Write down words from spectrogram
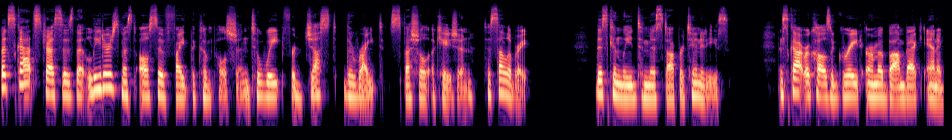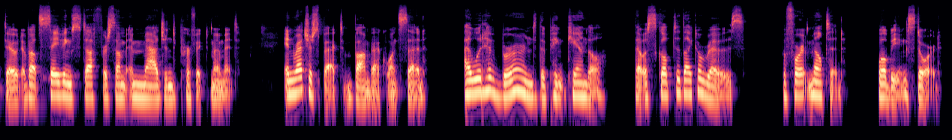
But Scott stresses that leaders must also fight the compulsion to wait for just the right special occasion to celebrate. This can lead to missed opportunities. And Scott recalls a great Erma Bombeck anecdote about saving stuff for some imagined perfect moment. In retrospect, Bombeck once said, I would have burned the pink candle that was sculpted like a rose before it melted while being stored.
